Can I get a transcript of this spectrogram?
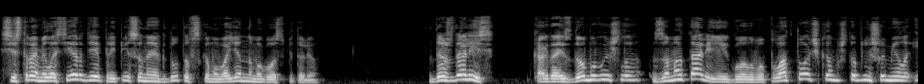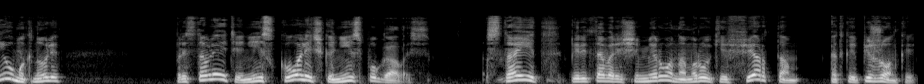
сестра милосердия, приписанная к Дутовскому военному госпиталю. Дождались, когда из дома вышла, замотали ей голову платочком, чтобы не шумело, и умыкнули. Представляете, ни исколечко не испугалась. Стоит перед товарищем Мироном, руки фертом, этой пижонкой.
